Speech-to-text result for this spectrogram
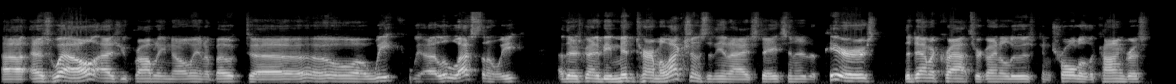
Uh, as well as you probably know, in about uh, a week, a little less than a week, there's going to be midterm elections in the United States, and it appears the Democrats are going to lose control of the Congress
